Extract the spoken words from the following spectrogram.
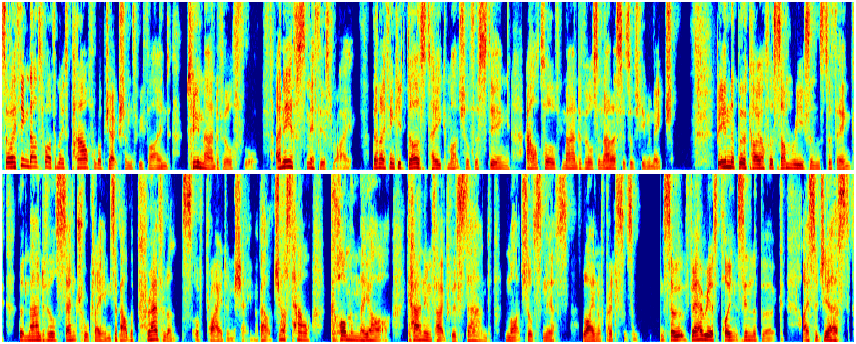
So I think that's one of the most powerful objections we find to Mandeville's thought. And if Smith is right, then I think it does take much of the sting out of Mandeville's analysis of human nature. But in the book, I offer some reasons to think that Mandeville's central claims about the prevalence of pride and shame, about just how common they are, can in fact withstand much of Smith's line of criticism. So, at various points in the book, I suggest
